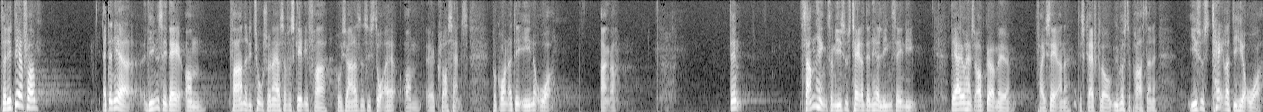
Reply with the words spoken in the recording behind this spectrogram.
Så det er derfor, at den her lignelse i dag om faren og de to sønner er så forskellig fra H.C. Andersens historie om øh, Klodshans, på grund af det ene ord, anger. Den sammenhæng, som Jesus taler den her lignelse ind i, det er jo hans opgør med farisæerne, det skriftkloge, ypperste præsterne. Jesus taler de her ord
